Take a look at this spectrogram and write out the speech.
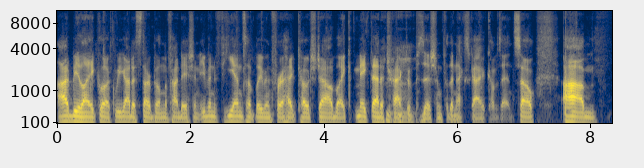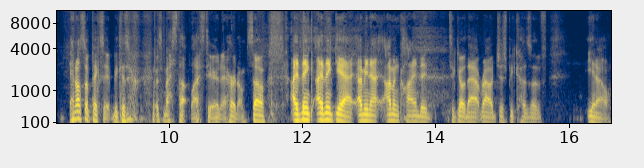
I'd be like, look, we got to start building the foundation. Even if he ends up leaving for a head coach job, like make that attractive mm-hmm. position for the next guy who comes in. So um and also fix it because it was messed up last year and it hurt him. So I think I think yeah, I mean I, I'm inclined to to go that route just because of you know,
